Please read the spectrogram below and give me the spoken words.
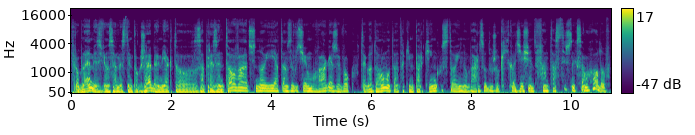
problemy związane z tym pogrzebem, jak to zaprezentować. No i ja tam zwróciłem uwagę, że wokół tego domu, na takim parkingu stoi no bardzo dużo, kilkadziesiąt fantastycznych samochodów.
